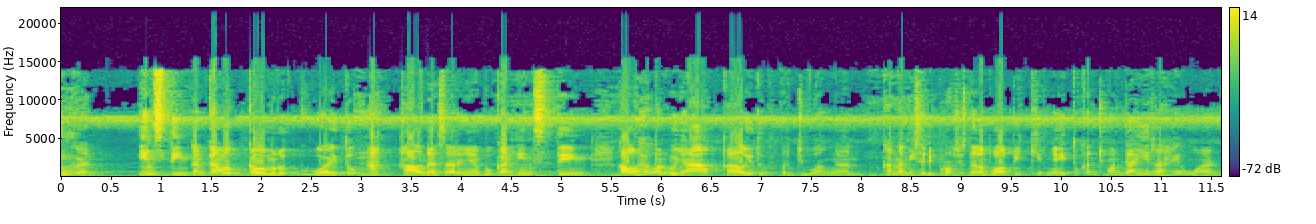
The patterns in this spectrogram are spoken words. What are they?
bukan? Insting kan? Kalau kalau menurut gua itu Hmm. akal dasarnya bukan insting. Kalau hewan punya akal itu perjuangan. Karena bisa diproses dalam pola pikirnya. Itu kan cuma gairah hewan.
